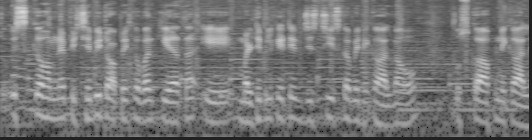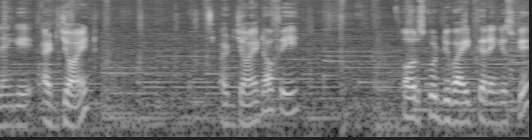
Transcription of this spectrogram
तो इसका हमने पीछे भी टॉपिक कवर किया था। ए मल्टीप्लिकेटिव जिस चीज़ का भी निकालना हो उसका आप निकालेंगे एट जॉइंट एट जॉइंट ऑफ़ ए और उसको डिवाइड करेंगे उसके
